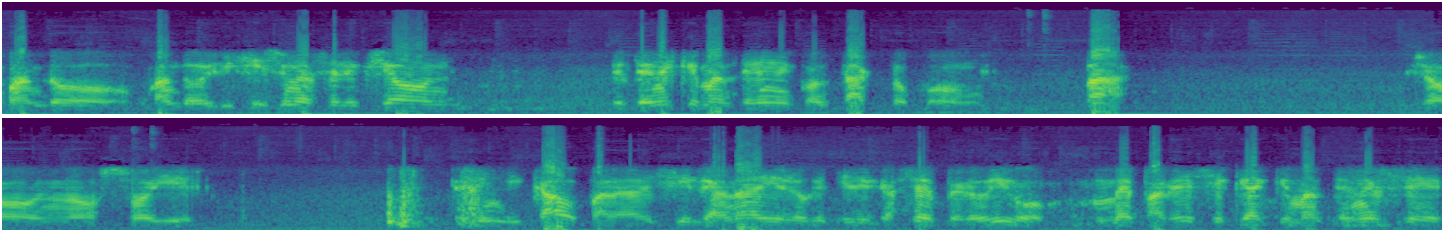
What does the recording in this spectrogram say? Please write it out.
cuando, cuando dirigís una selección, te tenés que mantener en contacto con, va, yo no soy el, indicado para decirle a nadie lo que tiene que hacer, pero digo, me parece que hay que mantenerse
